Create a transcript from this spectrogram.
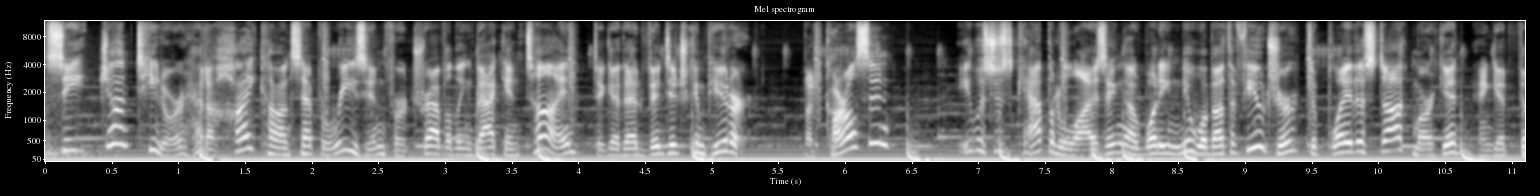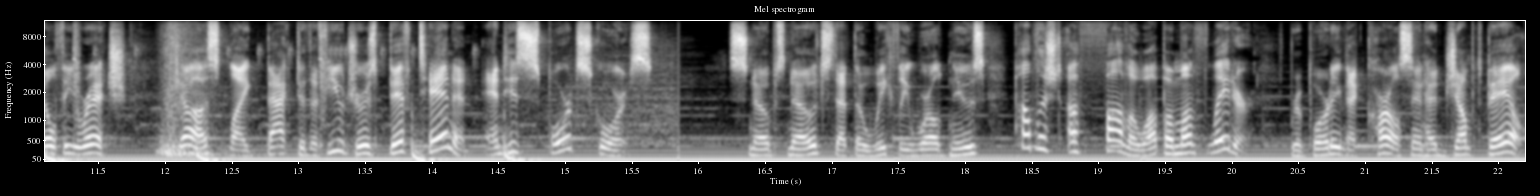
See, John Titor had a high concept reason for traveling back in time to get that vintage computer. But Carlson? He was just capitalizing on what he knew about the future to play the stock market and get filthy rich, just like Back to the Future's Biff Tannen and his sports scores. Snopes notes that the Weekly World News published a follow-up a month later, reporting that Carlson had jumped bail,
